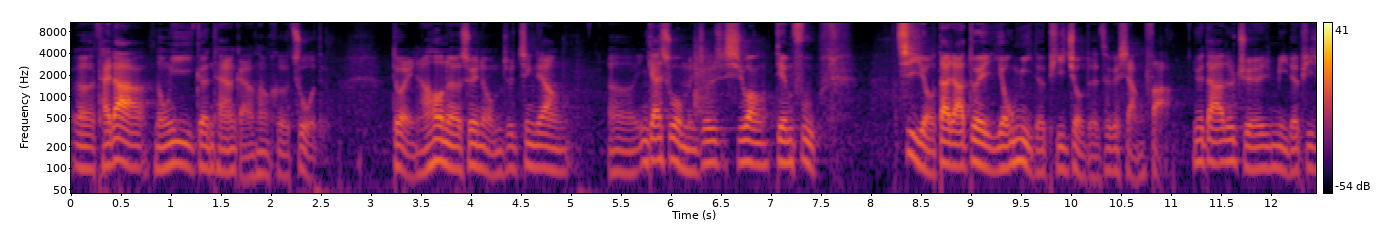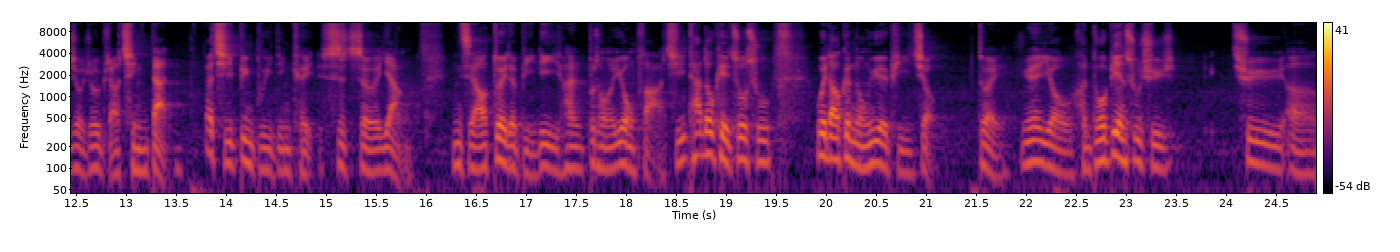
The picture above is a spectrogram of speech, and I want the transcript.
呃，台大农艺跟台南改良厂合作的，对，然后呢，所以呢，我们就尽量，呃，应该说我们就是希望颠覆既有大家对有米的啤酒的这个想法，因为大家都觉得米的啤酒就会比较清淡，那其实并不一定可以是这样，你只要对的比例和不同的用法，其实它都可以做出味道更浓郁的啤酒，对，因为有很多变数去去呃。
